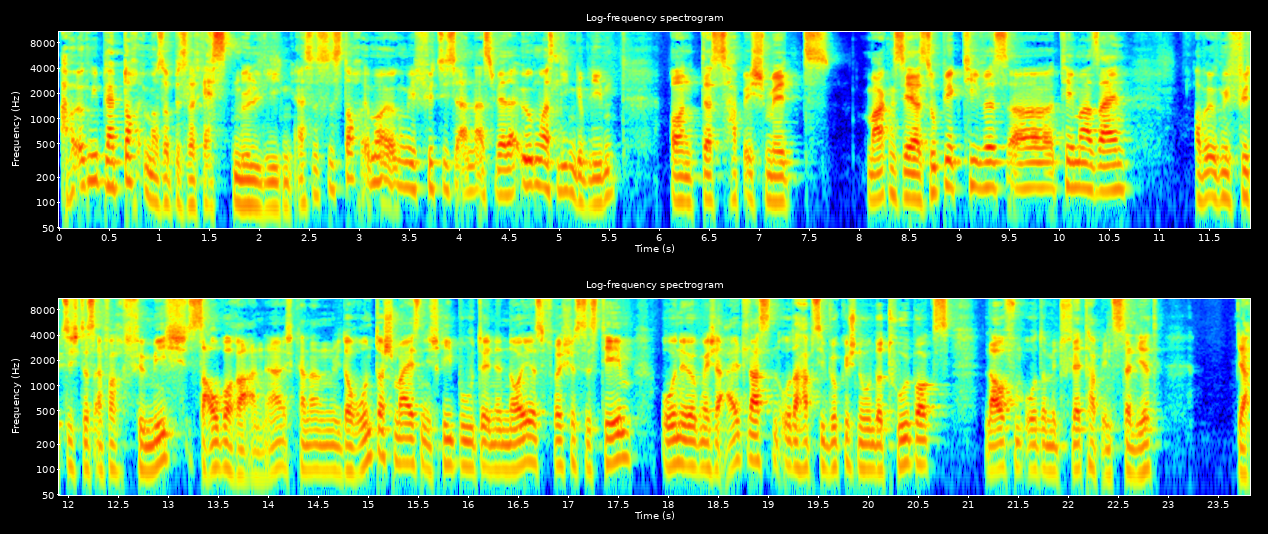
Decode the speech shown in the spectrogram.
Aber irgendwie bleibt doch immer so ein bisschen Restmüll liegen. Also es ist doch immer irgendwie, fühlt sich an, als wäre da irgendwas liegen geblieben. Und das habe ich mit, mag ein sehr subjektives äh, Thema sein, aber irgendwie fühlt sich das einfach für mich sauberer an. Ja? Ich kann dann wieder runterschmeißen, ich reboote in ein neues, frisches System ohne irgendwelche Altlasten oder habe sie wirklich nur in der Toolbox laufen oder mit FlatHub installiert. Ja,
